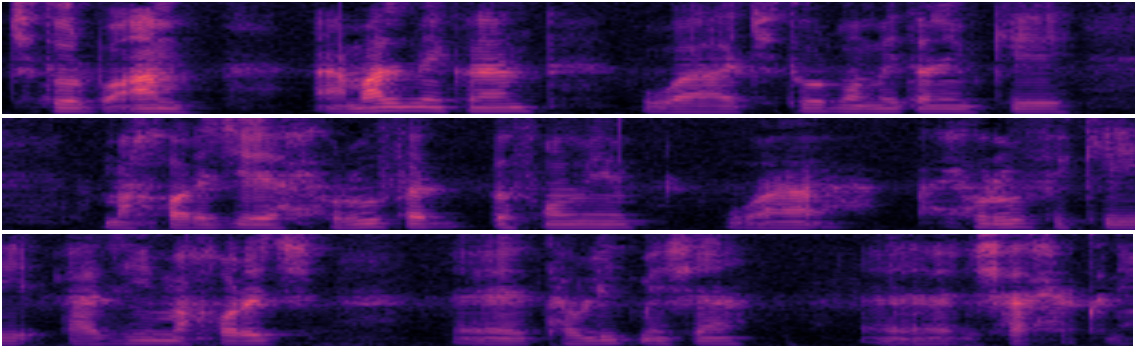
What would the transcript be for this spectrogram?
چطور با هم عمل می‌کنن و چطور ما می‌تونیم که مخارج حروف بفهمیم و حروفی که از این مخارج تولید میشه شرح کنیم.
